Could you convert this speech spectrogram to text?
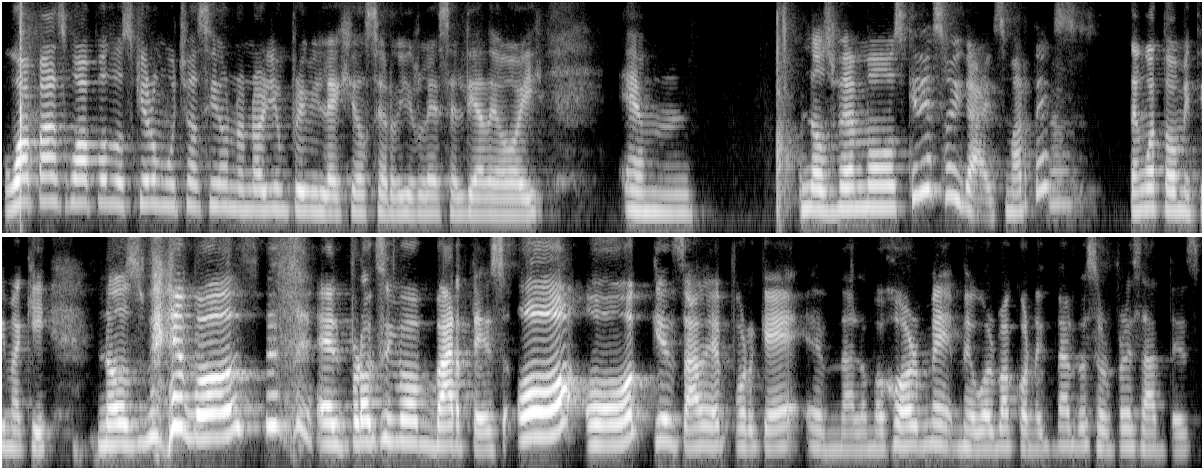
Guapas, guapos, los quiero mucho. Ha sido un honor y un privilegio servirles el día de hoy. Em, nos vemos. ¿Qué día es hoy, guys? ¿Martes? Tengo a todo mi team aquí. Nos vemos el próximo martes. O, o, quién sabe, porque em, a lo mejor me, me vuelvo a conectar de sorpresa antes.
